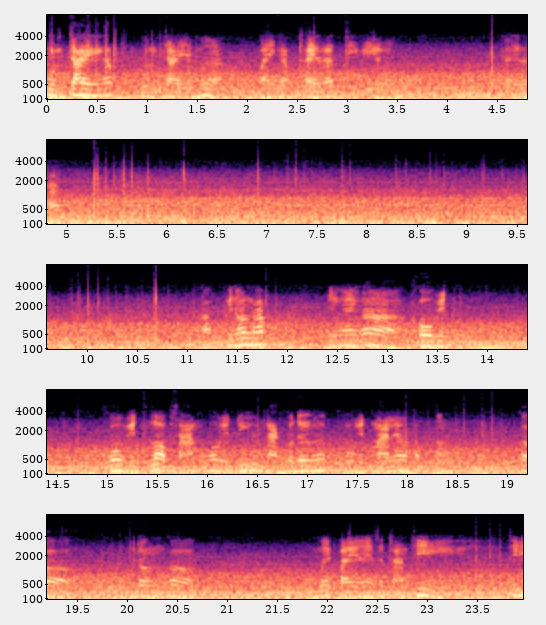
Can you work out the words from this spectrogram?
อุ่นใจครับอุ่นใจเมื่อ ไปกับไทยรัฐทีวีครับไทยรัฐครับพี่น้องครับ ยังไงก็โควิด โควิดรอบสามโควิดนี่หนักกว่าเดิมครับโควิดมาแล้วครับก็พี่น้องก็ไม่ไปในสถานที่ที่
